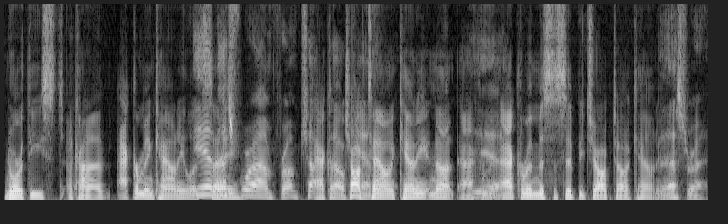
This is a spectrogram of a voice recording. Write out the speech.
northeast, uh, kind of Ackerman County, let's yeah, say. Yeah, that's where I'm from, Choctaw, County. Choctaw County. County. not Ackerman, yeah. Ackerman, Mississippi, Choctaw County. That's right,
